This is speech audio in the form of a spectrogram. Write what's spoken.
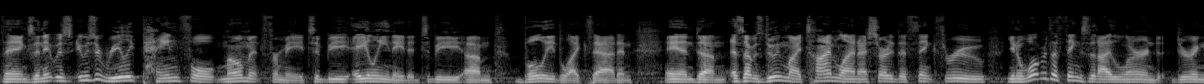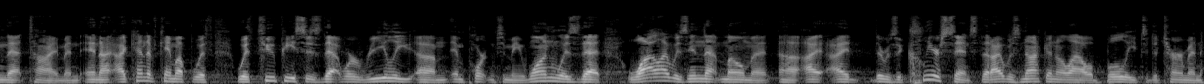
things. And it was, it was a really painful moment for me to be alienated, to be, um, bullied like that. And, and, um, as I was doing my timeline, I started to think through, you know, what were the things that I learned during that time? And, and I, I kind of came up with, with two pieces that were really, um, important to me. One was that while I was in that moment, uh, I, I, there was a clear sense that I was not going to allow a bully to determine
